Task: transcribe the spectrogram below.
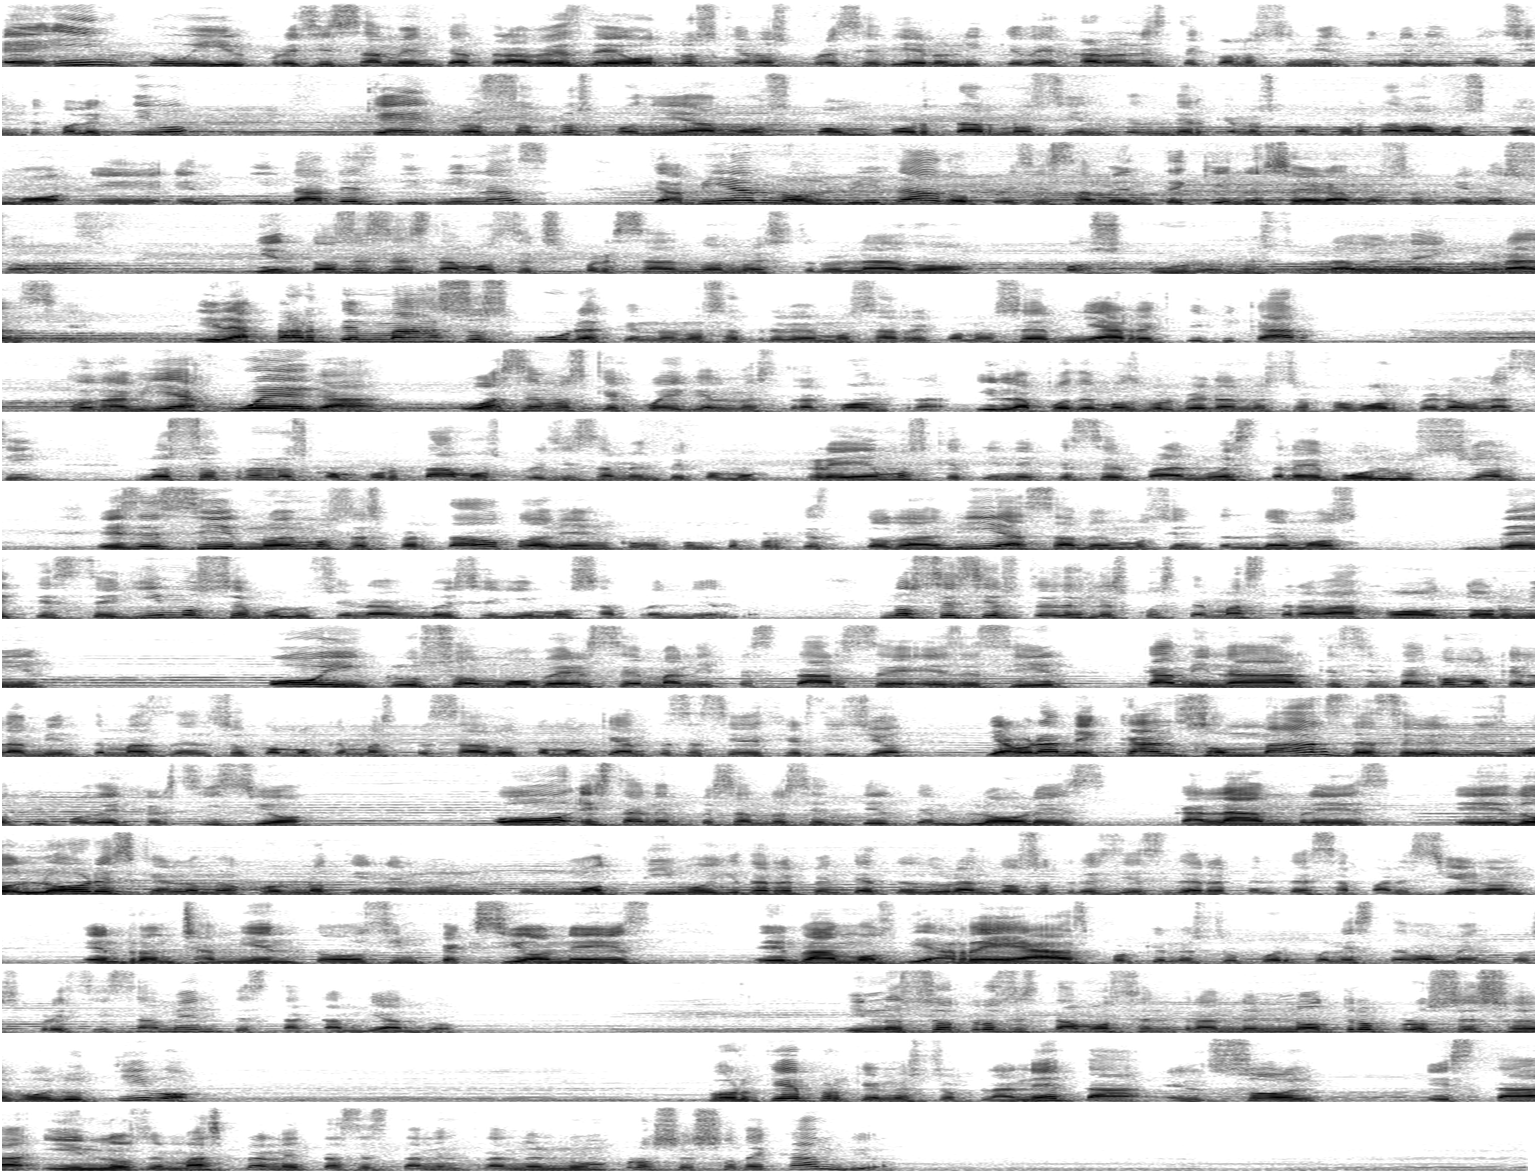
e intuir precisamente a través de otros que nos precedieron y que dejaron este conocimiento en el inconsciente colectivo, que nosotros podíamos comportarnos y entender que nos comportábamos como eh, entidades divinas que habían olvidado precisamente quiénes éramos o quiénes somos. Y entonces estamos expresando nuestro lado oscuro, nuestro lado en la ignorancia. Y la parte más oscura que no nos atrevemos a reconocer ni a rectificar, todavía juega o hacemos que juegue en nuestra contra y la podemos volver a nuestro favor, pero aún así nosotros nos comportamos precisamente como creemos que tiene que ser para nuestra evolución. Es decir, no hemos despertado todavía en conjunto porque todavía sabemos y entendemos de que seguimos evolucionando y seguimos aprendiendo. No sé si a ustedes les cueste más trabajo dormir o incluso moverse, manifestarse, es decir, caminar, que sientan como que el ambiente más denso, como que más pesado, como que antes hacía ejercicio y ahora me canso más de hacer el mismo tipo de ejercicio, o están empezando a sentir temblores, calambres, eh, dolores que a lo mejor no tienen un, motivo y de repente te duran dos o tres días y de repente desaparecieron, enronchamientos, infecciones, eh, vamos, diarreas, porque nuestro cuerpo en este momento es, precisamente está cambiando. Y nosotros estamos entrando en otro proceso evolutivo. ¿Por qué? Porque nuestro planeta, el Sol, está y en los demás planetas están entrando en un proceso de cambio.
